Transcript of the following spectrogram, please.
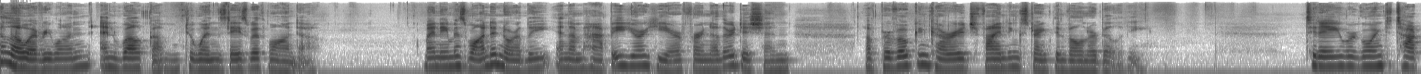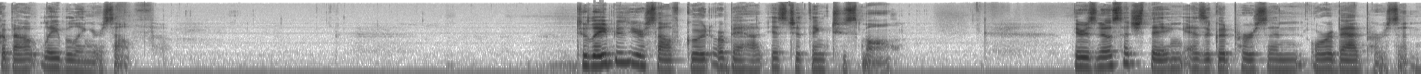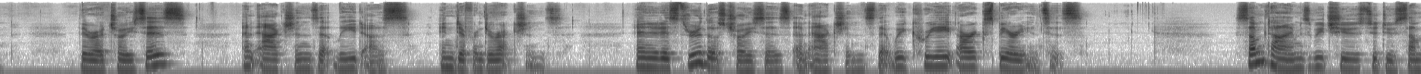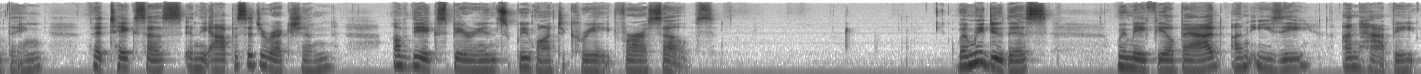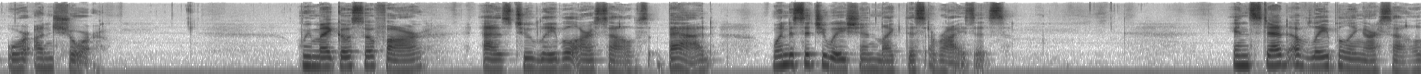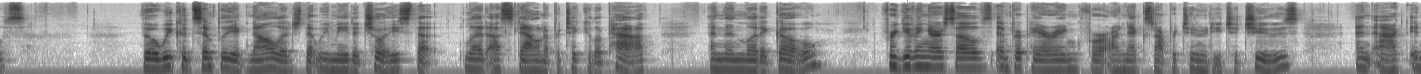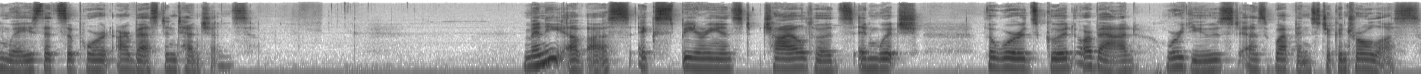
Hello, everyone, and welcome to Wednesdays with Wanda. My name is Wanda Nordley, and I'm happy you're here for another edition of Provoking Courage Finding Strength in Vulnerability. Today, we're going to talk about labeling yourself. To label yourself good or bad is to think too small. There is no such thing as a good person or a bad person. There are choices and actions that lead us in different directions. And it is through those choices and actions that we create our experiences. Sometimes we choose to do something that takes us in the opposite direction of the experience we want to create for ourselves. When we do this, we may feel bad, uneasy, unhappy, or unsure. We might go so far as to label ourselves bad when a situation like this arises. Instead of labeling ourselves, though we could simply acknowledge that we made a choice that led us down a particular path and then let it go, forgiving ourselves and preparing for our next opportunity to choose and act in ways that support our best intentions. Many of us experienced childhoods in which the words good or bad were used as weapons to control us.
